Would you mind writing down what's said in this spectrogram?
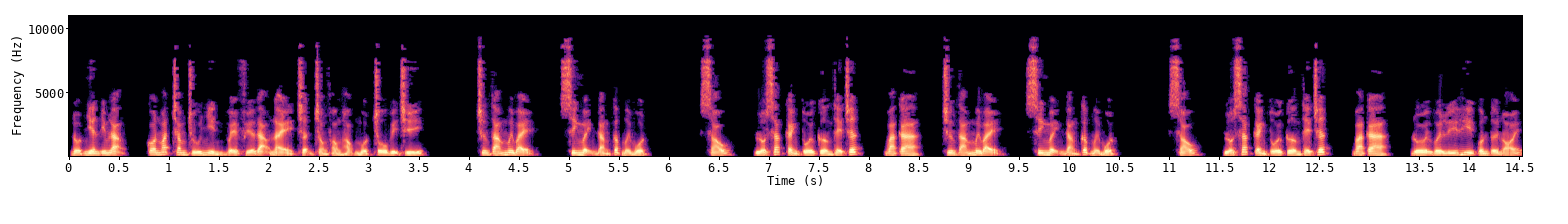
đột nhiên im lặng con mắt chăm chú nhìn về phía đạo này trận trong phòng học một chỗ vị trí chương 87, sinh mệnh đẳng cấp 11. 6. lột sắc cảnh tối cường thể chất 3 k chương 87, sinh mệnh đẳng cấp 11. 6. lột xác cảnh tối cường thể chất 3 k đối với lý hy quân tới nói,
